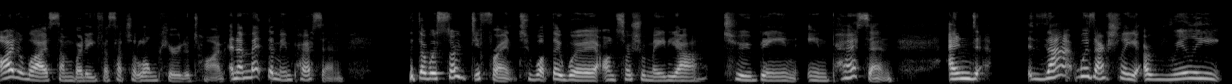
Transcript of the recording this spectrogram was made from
idolized somebody for such a long period of time and I met them in person, but they were so different to what they were on social media to being in person. And that was actually a really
